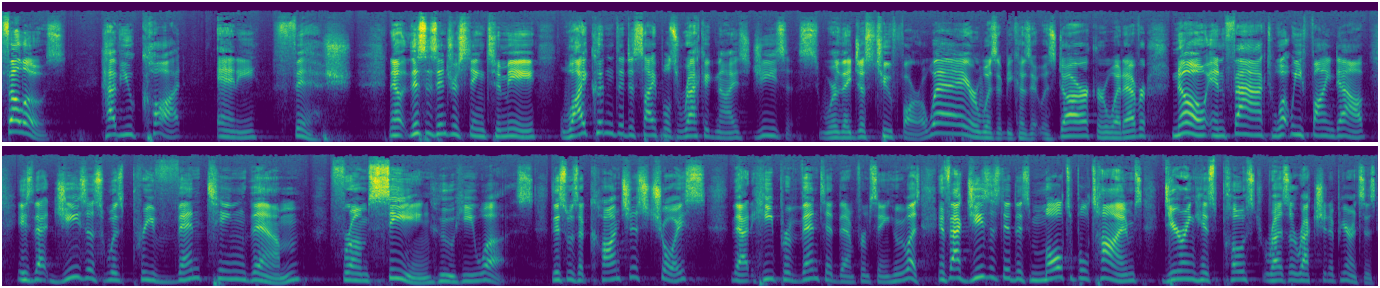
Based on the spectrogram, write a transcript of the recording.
Fellows, have you caught any fish? Now, this is interesting to me. Why couldn't the disciples recognize Jesus? Were they just too far away, or was it because it was dark, or whatever? No, in fact, what we find out is that Jesus was preventing them from seeing who he was. This was a conscious choice that he prevented them from seeing who he was. In fact, Jesus did this multiple times during his post resurrection appearances.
